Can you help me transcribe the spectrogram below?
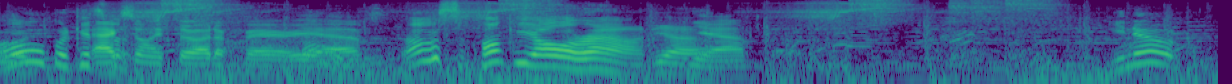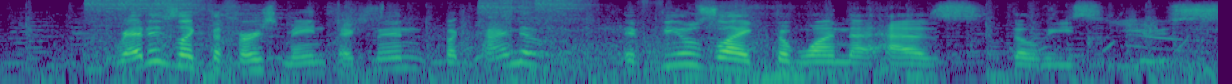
Oh, but gets the- accidentally throw out a fair. Oh, yeah. That was funky all around, yeah. Yeah. You know, red is like the first main Pikmin, but kind of it feels like the one that has the least use.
